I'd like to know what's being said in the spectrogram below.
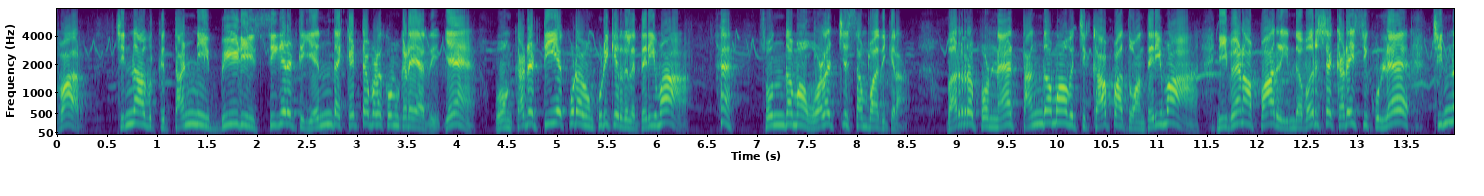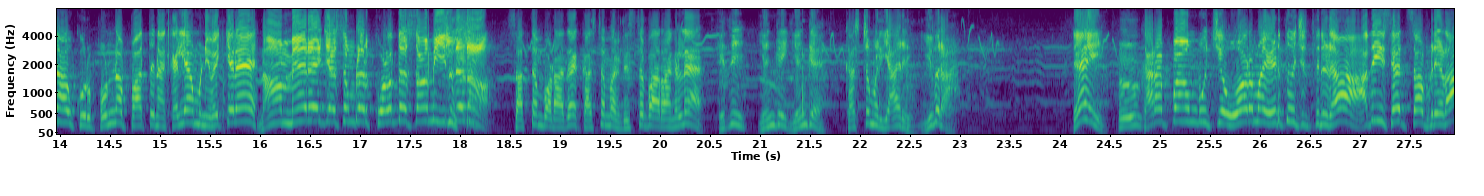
பார். சின்னாவுக்கு தண்ணி பீடி சிகரெட் எந்த கெட்ட பழக்கமும் கிடையாது. ஏன்? உன் கடை டீய கூட அவன் குடிக்கிறது இல்ல தெரியுமா சொந்தமா உழைச்சு சம்பாதிக்கிறான். வர்ற பொண்ண தங்கமா வச்சு காப்பாத்துவான் தெரியுமா? நீ வேணா பாரு இந்த வருஷ கடைசிக்குள்ள சின்னாவுக்கு ஒரு பொண்ணை பார்த்து நான் கல்யாணம் பண்ணி வைக்கிறேன் நான் மேரேஜ் அசம்பிளர் குழந்தைசாமி இல்லடா. சத்தம் போடாத கஸ்டமர் டிஸ்டர்ப் ஆறாங்கல்ல? எது? எங்க எங்க? கஸ்டமர் யாரு? இவரா? டேய் கரப்பாம்பூச்சிய ஓரமா எடுத்து வச்சு தின்னுடா அதையும் சேர்த்து சாப்பிடுறியாடா?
